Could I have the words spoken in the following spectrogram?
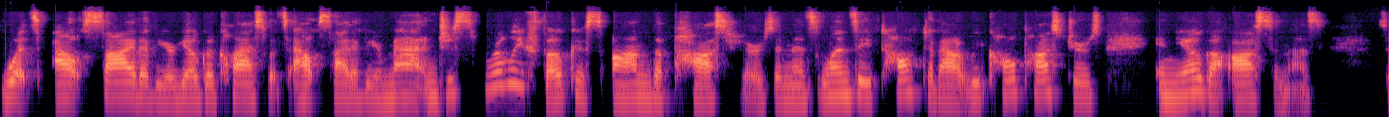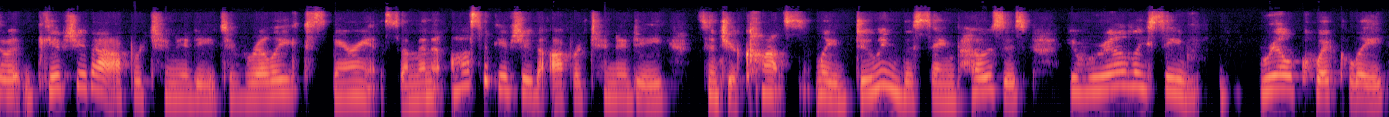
what's outside of your yoga class, what's outside of your mat, and just really focus on the postures. And as Lindsay talked about, we call postures in yoga asanas. So it gives you that opportunity to really experience them. And it also gives you the opportunity, since you're constantly doing the same poses, you really see real quickly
